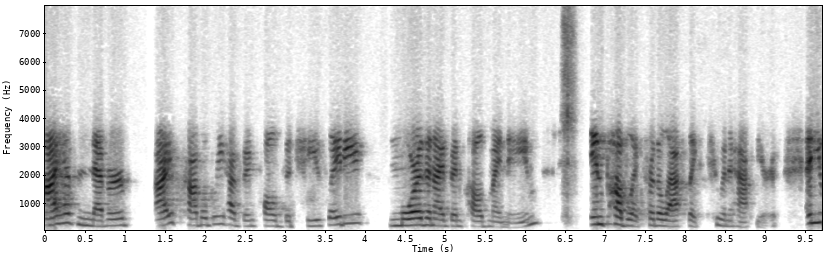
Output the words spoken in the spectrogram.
I have never, I probably have been called the cheese lady more than I've been called my name in public for the last like two and a half years. And you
